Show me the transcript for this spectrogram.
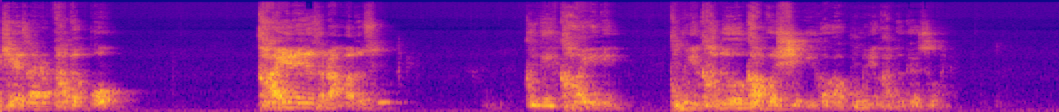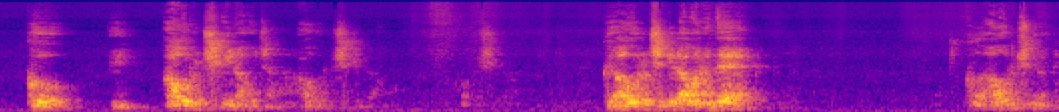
제사를 받았고 가인의 제사를 안 받았어요 그게 가인이 분이 가득하고 시기가 분이 가득해서 그 이, 아우를 죽이라고 했잖아. 아우를 죽이라고. 그 아우를 죽이라고 하는데 그 아우를 죽이는데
